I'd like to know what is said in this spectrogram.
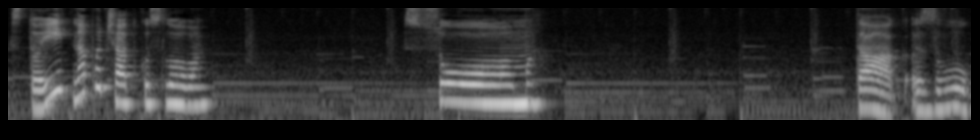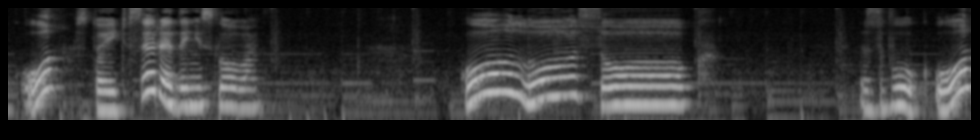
стоїть на початку слова. Сом. Так, звук О стоїть всередині слова. Колосок. Звук О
